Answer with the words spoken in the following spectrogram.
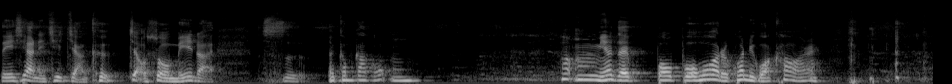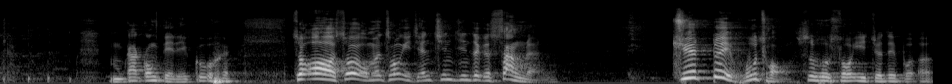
等一下你去讲课，教授没来，是，敢不敢讲？嗯，啊嗯，明仔载播播花就看你外口啊。唔敢讲第二句，说哦，所以我们从以前亲近这个上人，绝对服从师傅说一，绝对不二。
